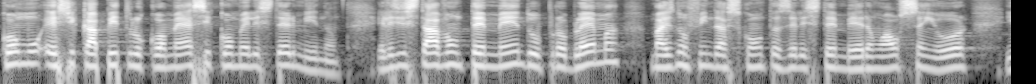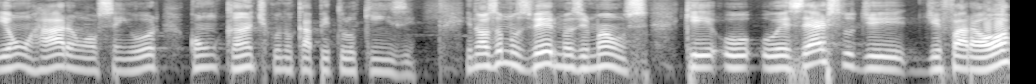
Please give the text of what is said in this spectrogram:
como este capítulo começa e como eles terminam. Eles estavam temendo o problema, mas no fim das contas eles temeram ao Senhor e honraram ao Senhor com um cântico no capítulo 15. E nós vamos ver, meus irmãos, que o, o exército de, de Faraó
